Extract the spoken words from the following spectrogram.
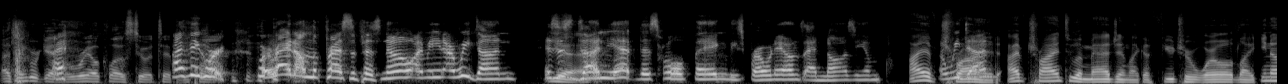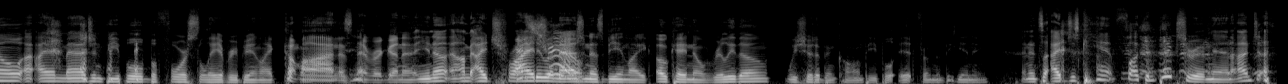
I think we're getting real close to a tip. I think we're we're right on the precipice. No, I mean, are we done? Is Yeah. this done yet? This whole thing, these pronouns ad nauseum. I have Are tried. I've tried to imagine like a future world, like you know, I, I imagine people before slavery being like, "Come on, it's never gonna," you know. I, mean, I try That's to true. imagine us being like, "Okay, no, really though, we should have been calling people it from the beginning." And it's I just can't fucking picture it, man. I just,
